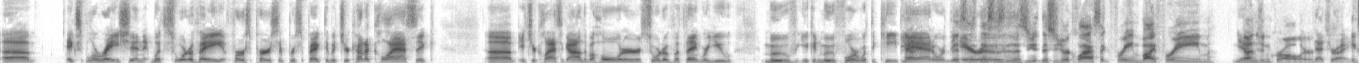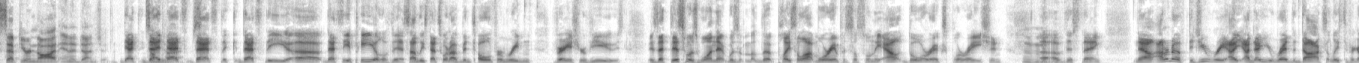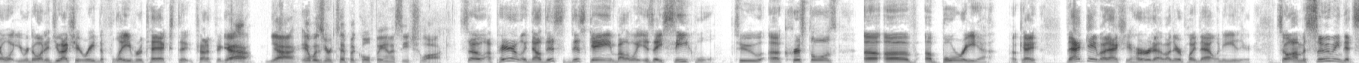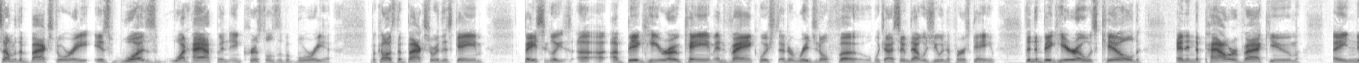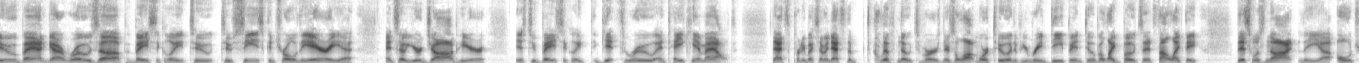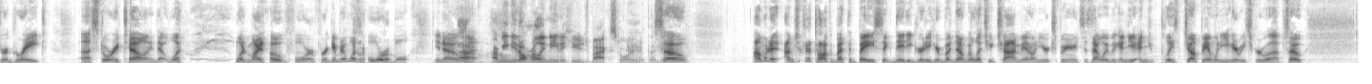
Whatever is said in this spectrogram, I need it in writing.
uh, exploration with sort of a first person perspective. It's your kind of classic. Uh, it's your classic Eye of the Beholder sort of a thing where you move. You can move forward with the keypad yeah. or the this arrow. Is, this is this is this is your classic frame by frame yeah. dungeon crawler. That's right. Except you're not in a dungeon. That, that that's that's the that's the uh, that's the appeal of this. At least that's what I've been told from reading various reviews. Is that this was one that was the placed a lot more emphasis on the outdoor exploration mm-hmm. uh, of this thing. Now I don't know if did you read? I, I, know you read the docs at least to figure out what you were doing. Did you actually read the flavor text to try to figure? Yeah, out? yeah. It was your typical fantasy schlock. So apparently now this this game, by the way, is a sequel to uh, Crystals uh, of Arborea. Okay, that game I'd actually heard of. I never played that one either. So I'm assuming that some of the backstory is was what happened in Crystals of Arborea, because the backstory of this game, basically, uh, a, a big hero came and vanquished an original foe, which I assume that was you in the first game. Then the big hero was killed, and in the power vacuum a new bad guy rose up basically to to seize control of the area. And so your job here is to basically get through and take him out. That's pretty much i mean that's the cliff notes version. There's a lot more to it if you read deep into it. But like boat said it's not like they this was not the uh, ultra great uh, storytelling that one one might hope for for a game. But it wasn't horrible you know? No. I mean you don't really need a huge backstory with it so I'm gonna I'm just gonna talk about the basic nitty gritty here, but now I'm gonna let you chime in on your experiences. That way we can you and you, please jump in when you hear me screw up. So,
